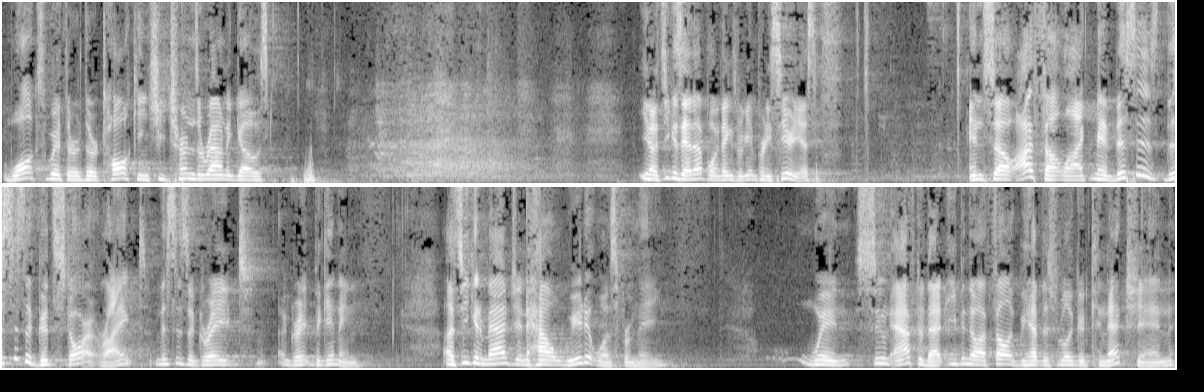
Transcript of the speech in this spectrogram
walks with her. They're talking. She turns around and goes, You know, as you can say at that point things were getting pretty serious. And so I felt like, man, this is this is a good start, right? This is a great a great beginning. Uh, so you can imagine how weird it was for me when soon after that, even though I felt like we had this really good connection,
